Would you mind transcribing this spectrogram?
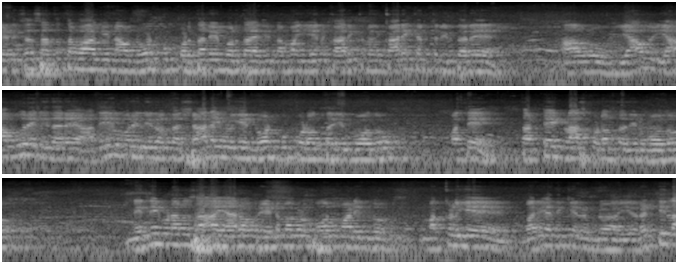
ಎರಡು ದಿವಸ ಸತತವಾಗಿ ನಾವು ನೋಟ್ಬುಕ್ ಕೊಡ್ತಾನೆ ಬರ್ತಾ ಇದ್ದೀವಿ. ನಮ್ಮ ಏನು ಕಾರ್ಯಕ್ರಮ, ಕಾರ್ಯಕರ್ತರು ಇದ್ದಾರೆ, ಅವರು ಯಾವ ಯಾವ ಊರಲ್ಲಿದ್ದಾರೆ, ಅದೇ ಊರಲ್ಲಿರುವಂಥ ಶಾಲೆಗಳಿಗೆ ನೋಟ್ಬುಕ್ ಕೊಡುವಂಥದ್ದು ಇರ್ಬೋದು, ಮತ್ತು ತಟ್ಟೆ ಗ್ಲಾಸ್ ಕೊಡುವಂಥದ್ದು ಇರ್ಬೋದು. ನಿನ್ನೆ ಕೂಡ ಸಹ ಯಾರೋ ಒಬ್ರು ಹೆಣ್ಣುಮಗಳು ಫೋನ್ ಮಾಡಿದ್ರು ಮಕ್ಕಳಿಗೆ ಬರೆಯೋದಕ್ಕೆ ರಟ್ಟಿಲ್ಲ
